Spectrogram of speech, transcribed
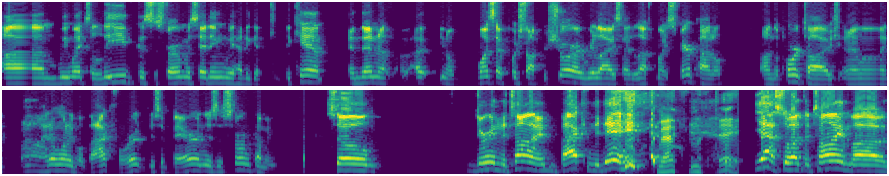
um, we went to leave because the storm was hitting. We had to get to camp. And then, uh, uh, you know, once I pushed off the shore, I realized I left my spare paddle on the portage, and I went, "Oh, I don't want to go back for it. There's a bear and there's a storm coming." So during the time back in the day, back in the day. yeah. So at the time, uh,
